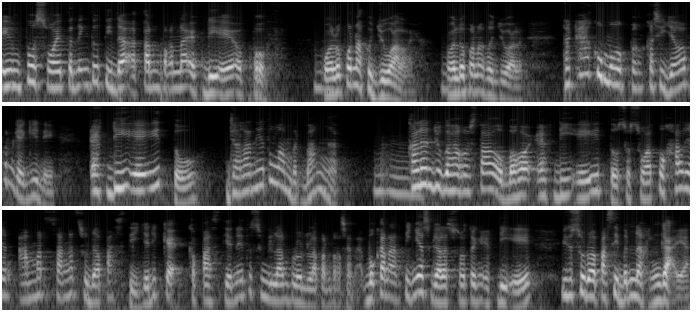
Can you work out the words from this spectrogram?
infus whitening itu tidak akan pernah FDA approve. Walaupun aku jual ya. Walaupun aku jual. Tapi aku mau kasih jawaban kayak gini. FDA itu jalannya tuh lambat banget. Mm-mm. Kalian juga harus tahu bahwa FDA itu sesuatu hal yang amat sangat sudah pasti. Jadi kayak kepastiannya itu 98%. Bukan artinya segala sesuatu yang FDA itu sudah pasti benar, enggak ya.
